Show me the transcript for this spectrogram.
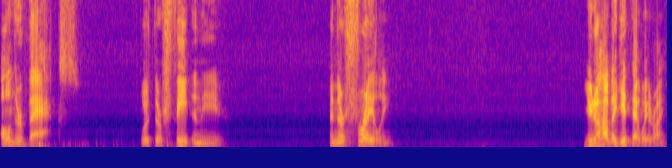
on their backs with their feet in the air, and they're frailing you know how they get that way, right?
